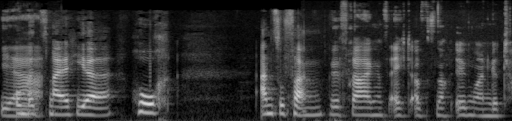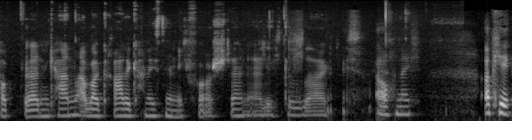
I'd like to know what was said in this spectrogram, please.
Ja. Um jetzt mal hier hoch anzufangen. Wir fragen uns echt, ob es noch irgendwann getoppt werden kann, aber gerade kann ich es mir nicht vorstellen, ehrlich gesagt. Ich auch nicht. Okay,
